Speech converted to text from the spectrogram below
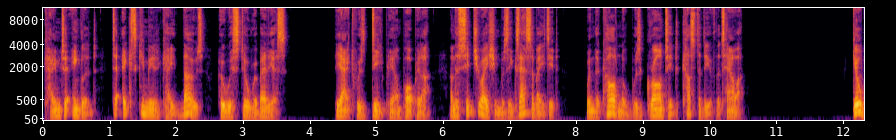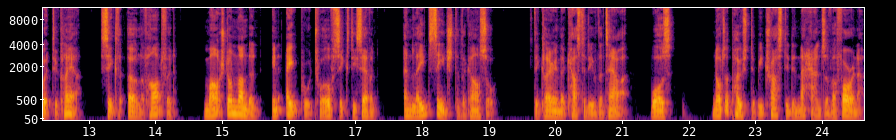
came to England to excommunicate those who were still rebellious. The act was deeply unpopular, and the situation was exacerbated when the cardinal was granted custody of the tower. Gilbert de Clare, 6th Earl of Hertford, marched on London in April 1267 and laid siege to the castle, declaring that custody of the tower was not a post to be trusted in the hands of a foreigner,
